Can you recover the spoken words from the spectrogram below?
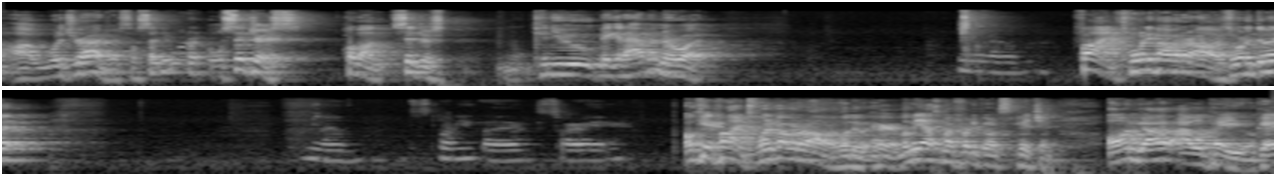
uh, what's your address? I'll send you one. Well, Citrus, hold on, Citrus. Can you make it happen or what? No, Fine, twenty five hundred dollars. You want to do it? no, it's twenty five. Sorry. Okay, fine, twenty five hundred dollars. We'll do it. Here, let me ask my friend if he wants to pitch in. On God, I will pay you. Okay.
